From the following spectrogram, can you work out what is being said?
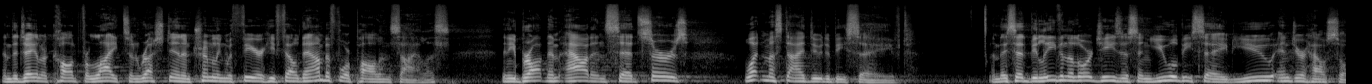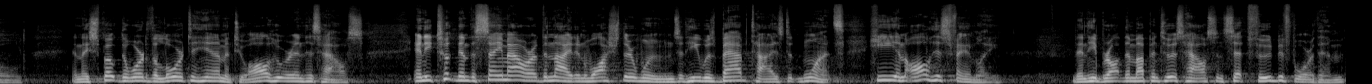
And the jailer called for lights and rushed in, and trembling with fear, he fell down before Paul and Silas. Then he brought them out and said, Sirs, what must I do to be saved? And they said, Believe in the Lord Jesus, and you will be saved, you and your household. And they spoke the word of the Lord to him and to all who were in his house. And he took them the same hour of the night and washed their wounds, and he was baptized at once, he and all his family. Then he brought them up into his house and set food before them,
